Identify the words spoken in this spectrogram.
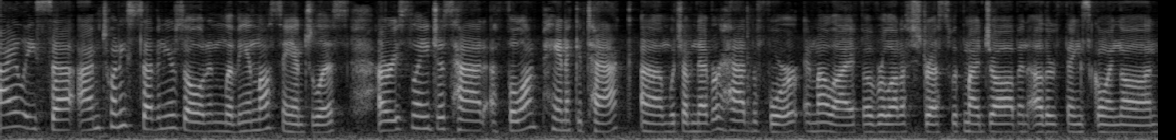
Hi, Lisa. I'm 27 years old and living in Los Angeles. I recently just had a full on panic attack, um, which I've never had before in my life over a lot of stress with my job and other things going on.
